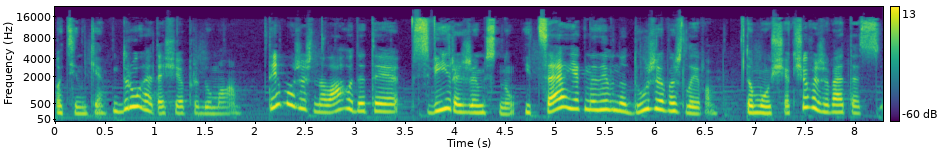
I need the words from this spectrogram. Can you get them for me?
оцінки. Друге, те, що я придумала. Ти можеш налагодити свій режим сну, і це, як не дивно, дуже важливо. Тому що якщо ви живете з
